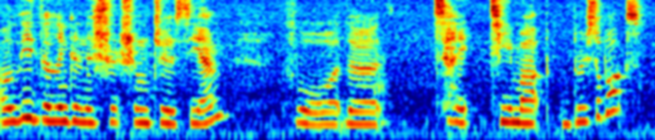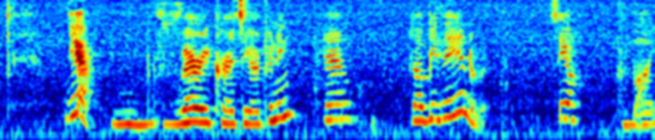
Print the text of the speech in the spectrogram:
I'll leave the link in the description to CM for the team up booster box. Yeah, very crazy opening, and that'll be the end of it. See ya. Bye.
